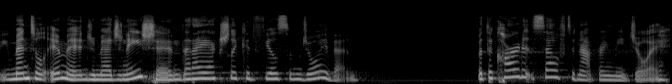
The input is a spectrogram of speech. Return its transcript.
mental image, imagination, that I actually could feel some joy then. But the card itself did not bring me joy.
